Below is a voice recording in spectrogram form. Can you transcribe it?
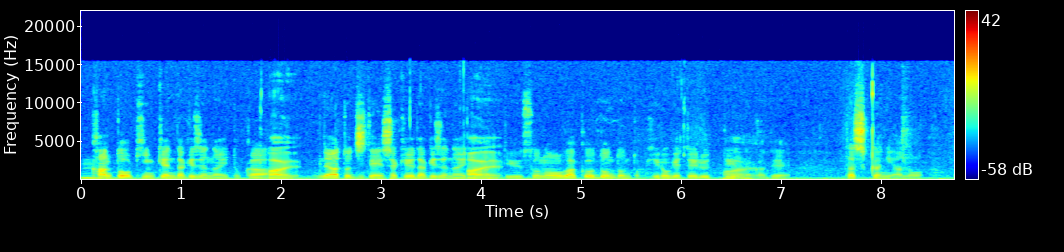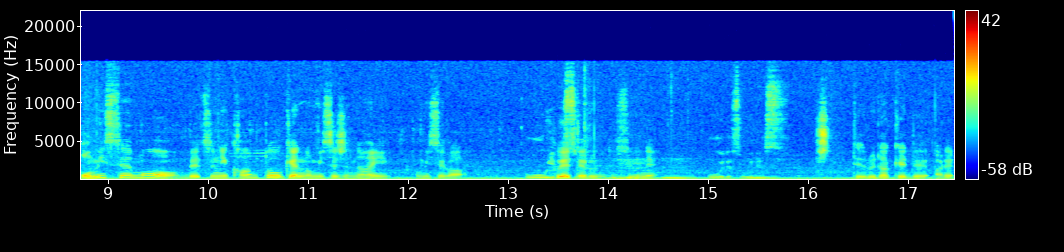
うん。関東近県だけじゃないとか、はい。ね、あと自転車系だけじゃないとかっていう、その枠をどんどんと広げてるっていう中で、確かにあのお店も別に関東圏の店じゃないお店が増えてるんですよね。うん多いです多いです、知ってるだけであれ？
